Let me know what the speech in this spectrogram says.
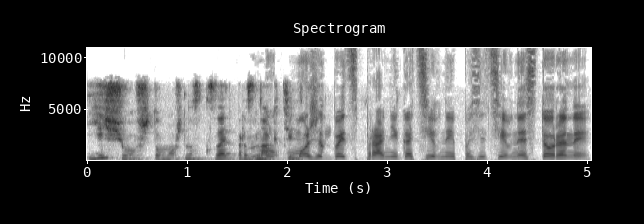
еще что можно сказать про знак ну, Может быть, про негативные и позитивные стороны.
